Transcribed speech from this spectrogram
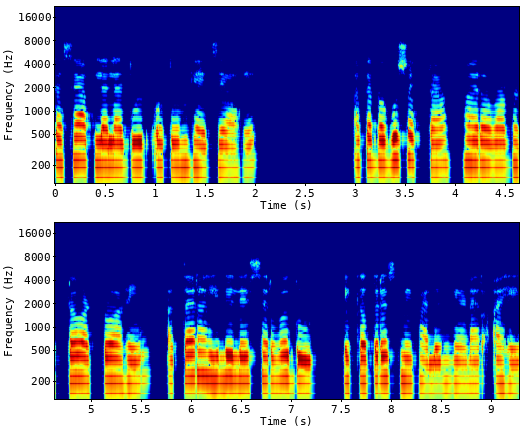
तसे आपल्याला दूध ओतून घ्यायचे आहे. आता बघू शकता हा रवा घट्ट वाटतो आहे. आता राहिलेले सर्व दूध एकत्रच मी घालून घेणार आहे.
